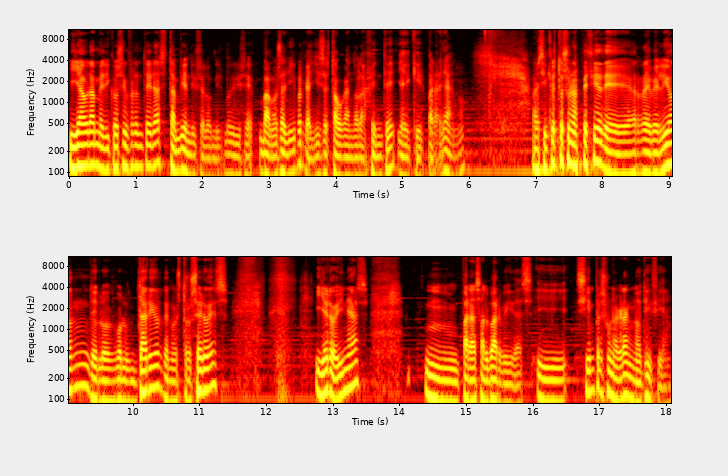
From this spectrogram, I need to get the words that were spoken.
Y ahora Médicos Sin Fronteras también dice lo mismo, dice, vamos allí porque allí se está ahogando la gente y hay que ir para allá, ¿no? Así que esto es una especie de rebelión de los voluntarios, de nuestros héroes y heroínas mm, para salvar vidas. Y siempre es una gran noticia,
